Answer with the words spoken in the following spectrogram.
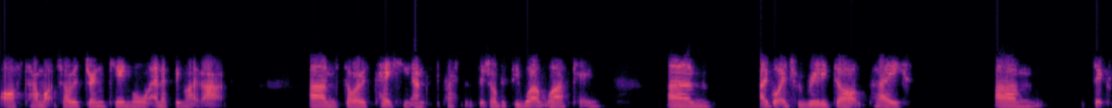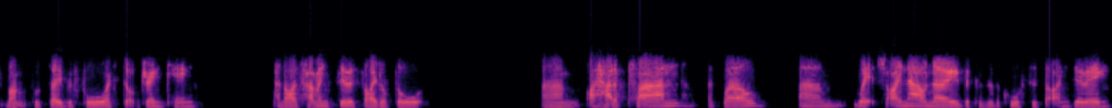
asked how much I was drinking or anything like that. Um, so I was taking antidepressants, which obviously weren't working. Um, I got into a really dark place um, six months or so before I stopped drinking, and I was having suicidal thoughts. I had a plan as well um, which I now know because of the courses that I'm doing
